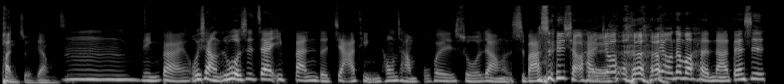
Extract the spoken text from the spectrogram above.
判准这样子。嗯，明白。我想，如果是在一般的家庭，通常不会说让十八岁小孩就没有那么狠啊。但是，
